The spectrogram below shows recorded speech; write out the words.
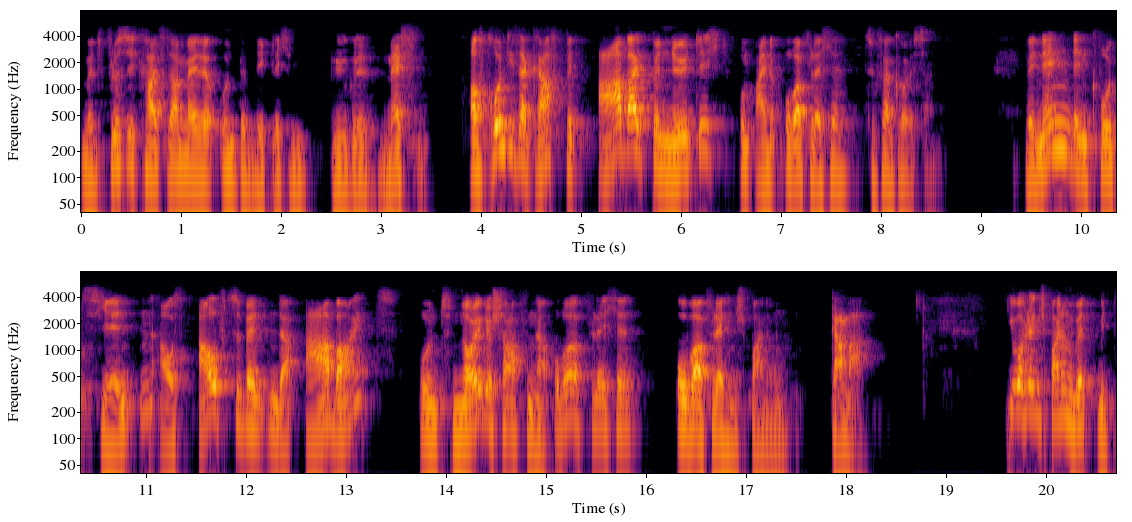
mit Flüssigkeitslamelle und beweglichem Bügel messen. Aufgrund dieser Kraft wird Arbeit benötigt, um eine Oberfläche zu vergrößern. Wir nennen den Quotienten aus aufzuwendender Arbeit und neu geschaffener Oberfläche Oberflächenspannung Gamma. Die Oberflächenspannung wird mit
